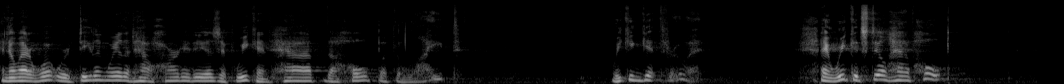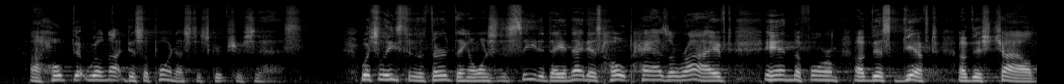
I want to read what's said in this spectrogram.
And no matter what we're dealing with and how hard it is, if we can have the hope of the light, we can get through it. And we could still have hope. A hope that will not disappoint us, the scripture says. Which leads to the third thing I want us to see today, and that is hope has arrived in the form of this gift of this child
